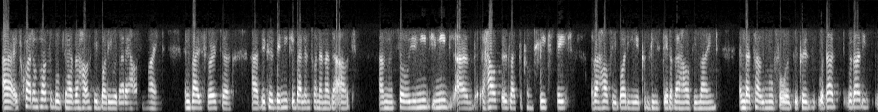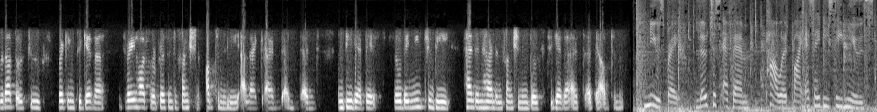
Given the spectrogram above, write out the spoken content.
Uh, it's quite impossible to have a healthy body without a healthy mind, and vice versa, uh, because they need to balance one another out. Um, so you need you need uh, health is like the complete state of a healthy body, a complete state of a healthy mind, and that's how we move forward. Because without without without those two working together, it's very hard for a person to function optimally, uh, like and and and, and be their best. So they need to be hand in hand and functioning both together at, at their optimum. Newsbreak, Lotus FM, powered by SABC News.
